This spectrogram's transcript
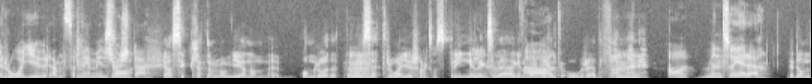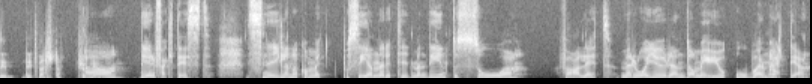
rådjuren som är min största. Jag har cyklat någon gång genom eh, området och sett rådjur som liksom springer längs vägen och Mm. Ja. verkar helt orädd för mig. Ja, men så är det. Är de din, ditt värsta problem? Ja, det är det faktiskt. Sniglarna har kommit på senare tid, men det är inte så farligt. Men rådjuren, de är ju obarmhärtiga.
